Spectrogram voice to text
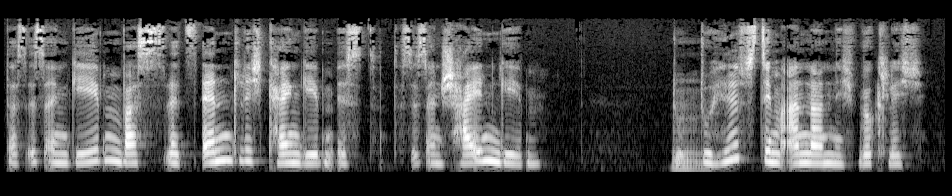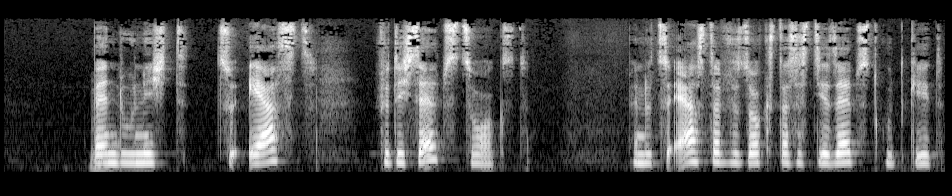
Das ist ein Geben, was letztendlich kein Geben ist. Das ist ein Scheingeben. Du, hm. du hilfst dem anderen nicht wirklich, hm. wenn du nicht zuerst für dich selbst sorgst. Wenn du zuerst dafür sorgst, dass es dir selbst gut geht.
